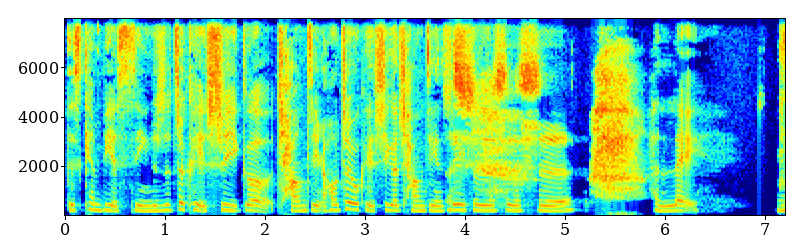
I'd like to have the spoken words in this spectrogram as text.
This can be a scene，就是这可以是一个场景，然后这又可以是一个场景，所以是是是，很累。嗯，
